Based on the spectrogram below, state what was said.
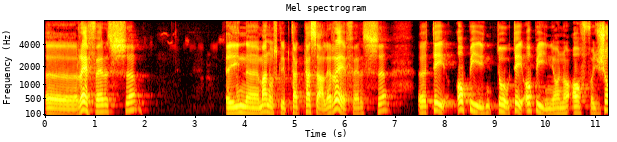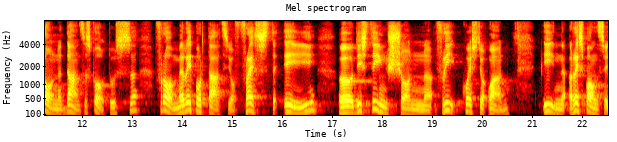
uh, refers in manuscripta casale refers uh, the, opin to the opinion of John Duns Scotus from reportatio Frest ei uh, distinction three question one in response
